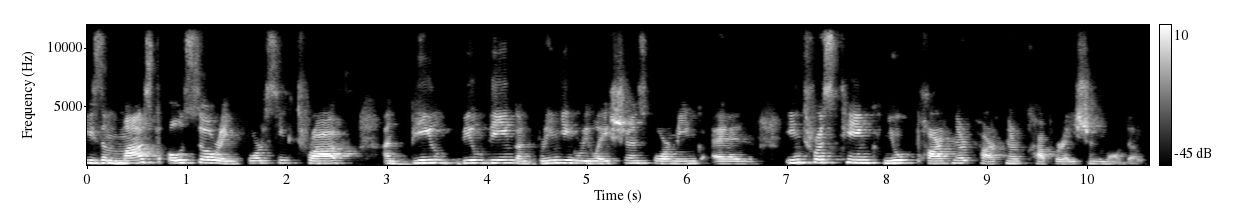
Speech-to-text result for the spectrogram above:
is a must also reinforcing trust and build, building and bringing relations, forming an interesting new partner-partner cooperation model.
